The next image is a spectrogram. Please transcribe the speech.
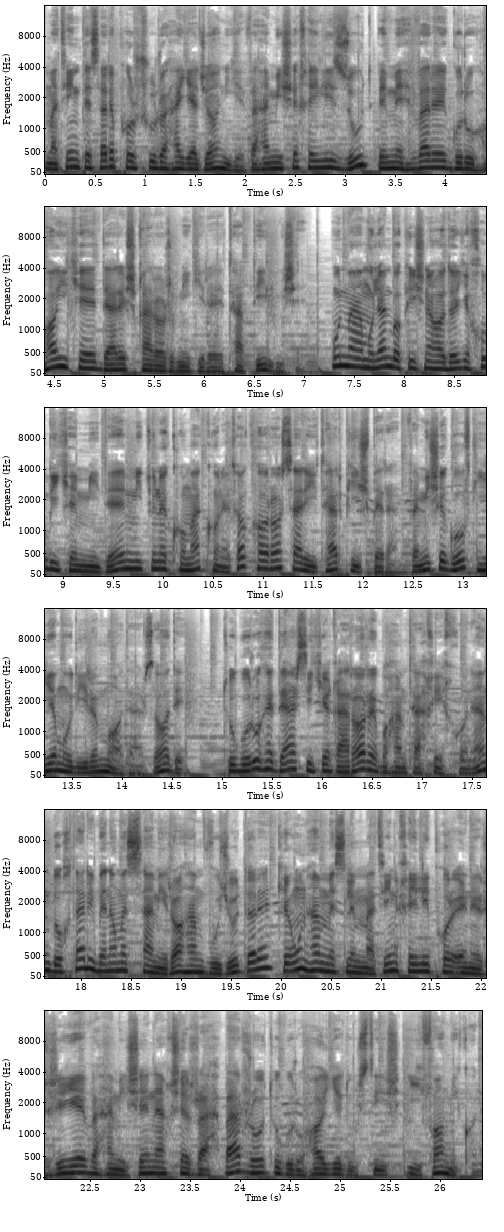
متین پسر پرشور و هیجانیه و همیشه خیلی زود به محور گروه هایی که درش قرار می‌گیره تبدیل میشه. اون معمولا با پیشنهادهای خوبی که میده می‌تونه کمک کنه تا کارا سریعتر پیش برن و میشه گفت یه مدیر مادرزاده. تو گروه درسی که قراره با هم تحقیق کنن دختری به نام سمیرا هم وجود داره که اون هم مثل متین خیلی پر انرژیه و همیشه نقش رهبر رو تو گروه های دوستیش ایفا می‌کنه.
